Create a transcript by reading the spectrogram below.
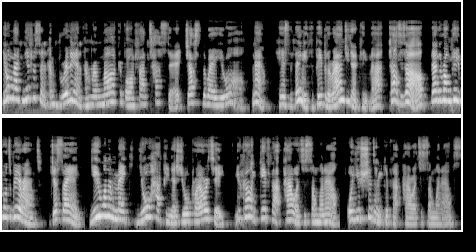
you're magnificent and brilliant and remarkable and fantastic just the way you are. Now, here's the thing if the people around you don't think that, chances are they're the wrong people to be around. Just saying. You want to make your happiness your priority. You can't give that power to someone else, or you shouldn't give that power to someone else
